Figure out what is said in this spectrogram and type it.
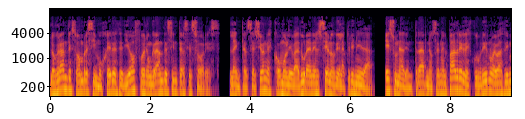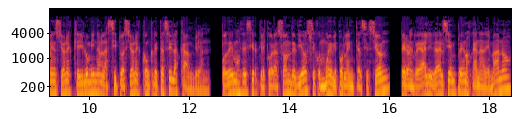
Los grandes hombres y mujeres de Dios fueron grandes intercesores. La intercesión es como levadura en el seno de la Trinidad. Es un adentrarnos en el Padre y descubrir nuevas dimensiones que iluminan las situaciones concretas y las cambian. Podemos decir que el corazón de Dios se conmueve por la intercesión, pero en realidad Él siempre nos gana de mano,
